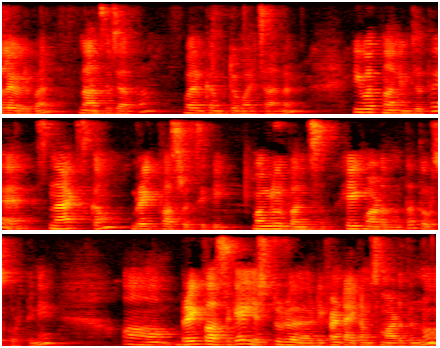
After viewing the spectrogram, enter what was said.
ಹಲೋ ಎವ್ರಿವನ್ ನಾನು Sujatha. Welcome to my channel ಇವತ್ತು ನಾನು ನಿಮ್ಮ ಜೊತೆ snacks cum breakfast recipe Mangaluru buns ಹೇಗೆ ಮಾಡೋದು ಅಂತ ತೋರಿಸ್ಕೊಡ್ತೀನಿ. ಬ್ರೇಕ್ಫಾಸ್ಟ್ಗೆ ಎಷ್ಟು ಡಿಫ್ರೆಂಟ್ ಐಟಮ್ಸ್ ಮಾಡಿದ್ರು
